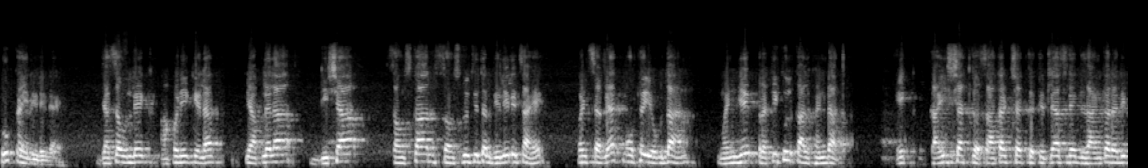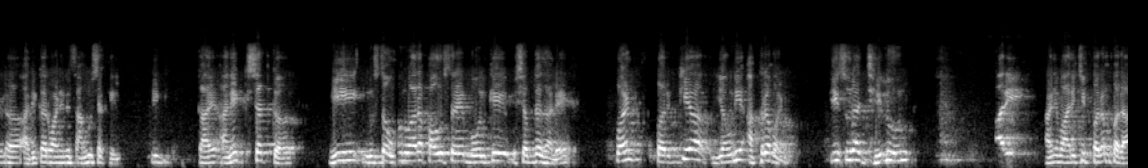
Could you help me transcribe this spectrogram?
खूप काही दिलेलं आहे. ज्याचा उल्लेख आपणही केलात की आपल्याला दिशा संस्कार संस्कृती तर दिलेलीच आहे पण सगळ्यात मोठं योगदान म्हणजे प्रतिकूल कालखंडात एक काही शतक सात आठ शतक तिथले असले जाणकार अधिक अधिकारवाणीने सांगू शकतील की काय अनेक शतक ही नुसतं ऊन वारा पाऊस रे बोलके शब्द झाले. पण परकीय यवनी आक्रमण ती सुद्धा झेलून वारी आणि वारीची परंपरा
